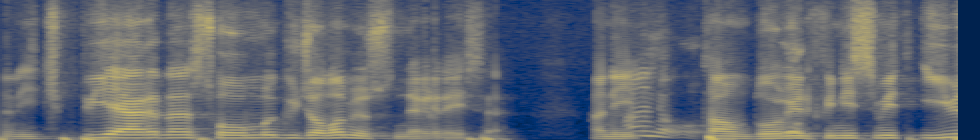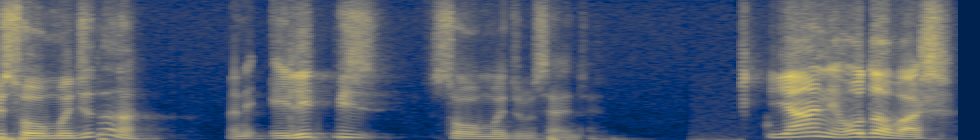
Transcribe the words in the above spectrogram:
Hani hiçbir yerden savunma gücü alamıyorsun neredeyse. Hani Yani o- tamam Dorian Finney-Smith iyi bir savunmacı da hani elit bir savunmacı mı sence? Yani o da var.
